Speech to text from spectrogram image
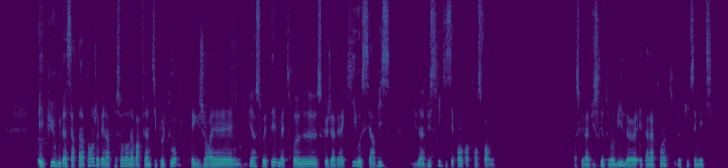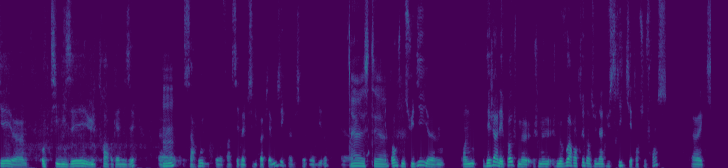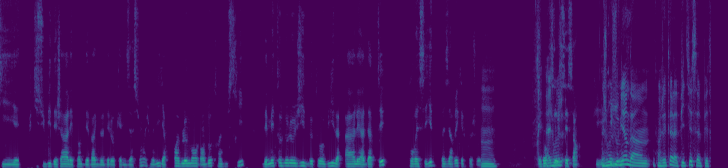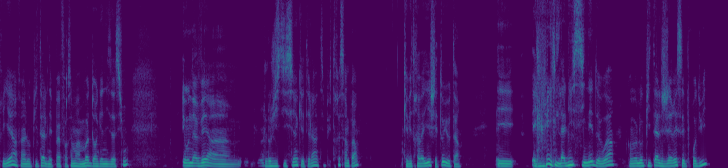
Et puis au bout d'un certain temps, j'avais l'impression d'en avoir fait un petit peu le tour et que j'aurais bien souhaité mettre euh, ce que j'avais acquis au service d'une industrie qui s'est pas encore transformée. Parce que l'industrie automobile euh, est à la pointe de tous ces métiers euh, optimisés, ultra organisés. Euh, mhm. Ça roule, enfin c'est du papier à musique l'industrie automobile. Hein. donc je me suis dit, on, déjà à l'époque, je me, je, me, je me vois rentrer dans une industrie qui est en souffrance, qui est qui subit déjà à l'époque des vagues de délocalisation. Et je me dis, il y a probablement dans d'autres industries des méthodologies d'automobile à aller adapter pour essayer de préserver quelque chose. Hmm. Et donc, c'est ça. je me souviens d'un, quand j'étais à la Pitié-Salpêtrière, enfin, l'hôpital n'est pas forcément un mode d'organisation. Et on avait un, logisticien qui était là, un type très sympa, qui avait travaillé chez Toyota. Hmm. Et, et lui, il hallucinait de voir comment l'hôpital gérait ses produits.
